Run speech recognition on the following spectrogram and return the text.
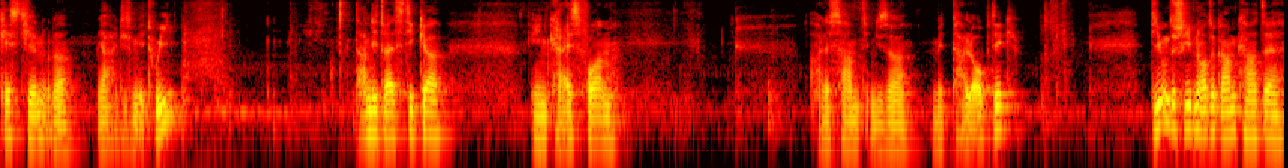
Kästchen oder ja, in diesem Etui. Dann die drei Sticker in Kreisform, allesamt in dieser Metalloptik. Die unterschriebene Autogrammkarte,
